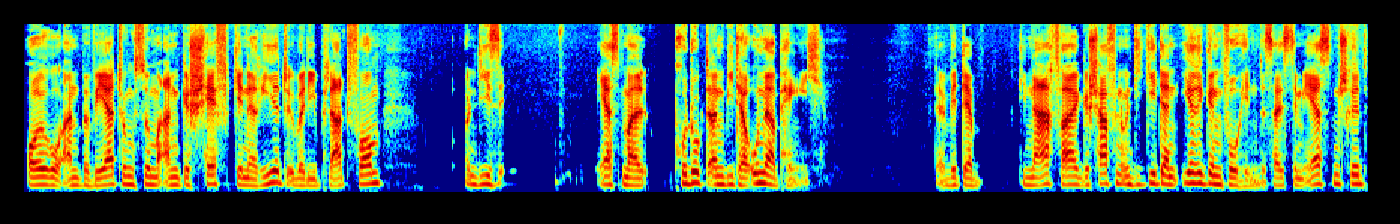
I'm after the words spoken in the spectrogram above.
Euro an Bewertungssumme, an Geschäft generiert über die Plattform. Und die ist erstmal Produktanbieter unabhängig. Da wird der, die Nachfrage geschaffen und die geht dann irgendwo hin. Das heißt, im ersten Schritt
